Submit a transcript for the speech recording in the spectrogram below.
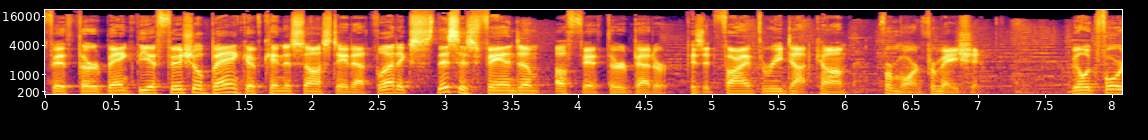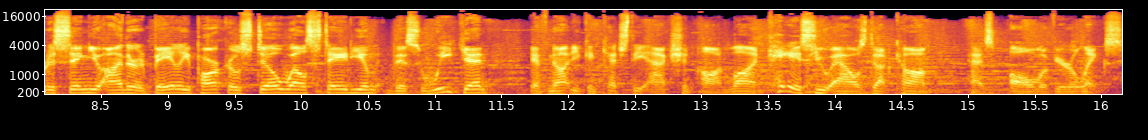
Fifth Third Bank, the official bank of Kennesaw State Athletics. This is fandom of Fifth Third Better. Visit 53.com for more information. We look forward to seeing you either at Bailey Park or Stillwell Stadium this weekend. If not, you can catch the action online. KSUOwls.com has all of your links.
